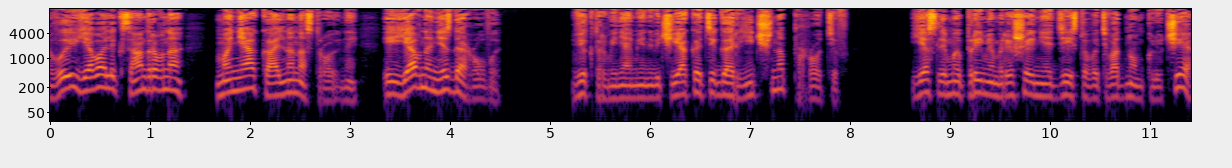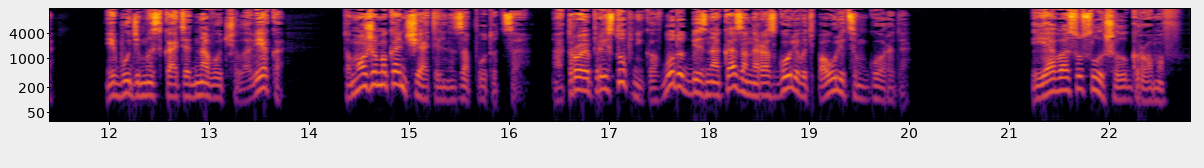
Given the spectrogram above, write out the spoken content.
Вы, Ява Александровна, маниакально настроены и явно нездоровы. Виктор Вениаминович, я категорично против. Если мы примем решение действовать в одном ключе и будем искать одного человека, то можем окончательно запутаться, а трое преступников будут безнаказанно разгуливать по улицам города. Я вас услышал, Громов.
